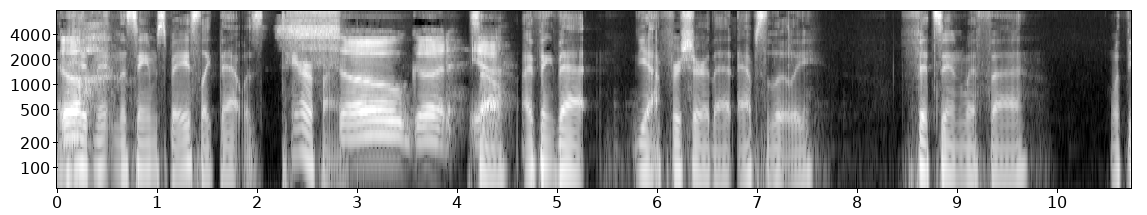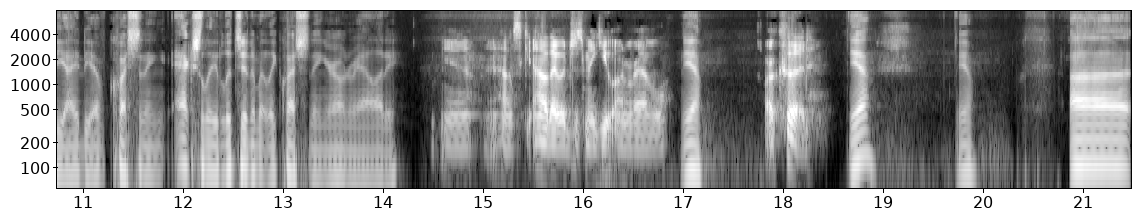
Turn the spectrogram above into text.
and Ugh. hidden it in the same space. Like that was terrifying. So good. Yeah. So I think that, yeah, for sure, that absolutely fits in with uh, with the idea of questioning, actually, legitimately questioning your own reality. Yeah. And how how that would just make you unravel Yeah, or could. yeah, yeah. Uh,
